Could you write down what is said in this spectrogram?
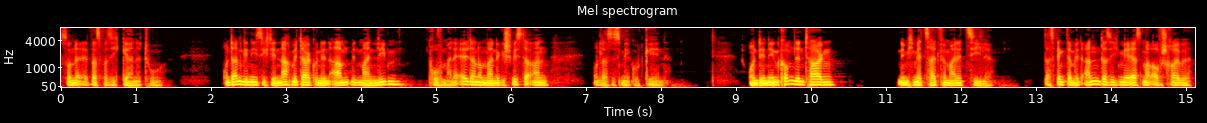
sondern etwas, was ich gerne tue. Und dann genieße ich den Nachmittag und den Abend mit meinen Lieben, rufe meine Eltern und meine Geschwister an und lass es mir gut gehen. Und in den kommenden Tagen nehme ich mir Zeit für meine Ziele. Das fängt damit an, dass ich mir erstmal aufschreibe,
